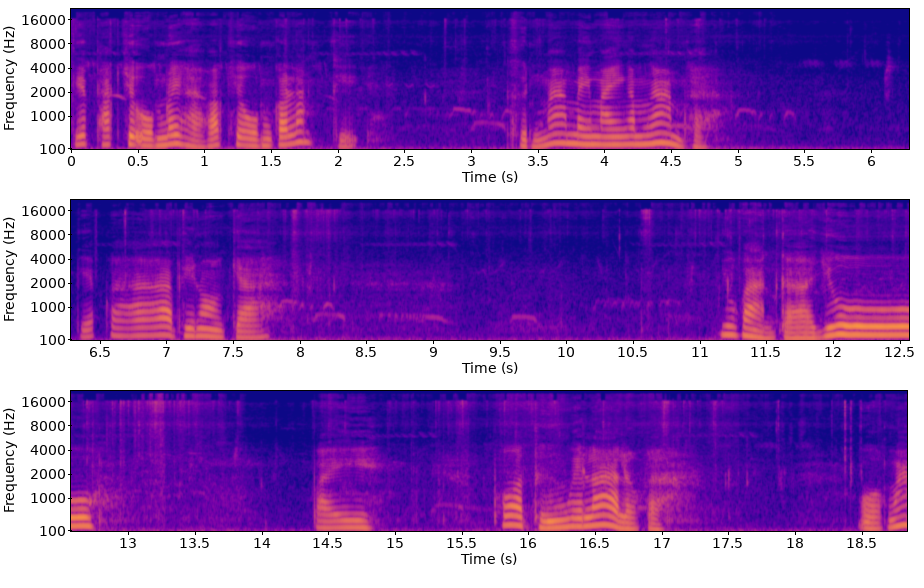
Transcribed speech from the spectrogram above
เก็บพักเชอมเลยค่ะพักเชอมก็ลังสิขึ้นมาใหม่ๆงามๆค่ะ เก็บค่ะพี่น้องจ๋าอยู่บ้านกะอยู่ไปพ่อถึงเวลาแล้วค่ะ ออกมา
